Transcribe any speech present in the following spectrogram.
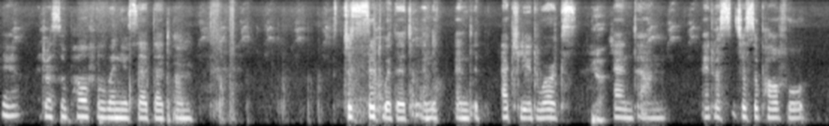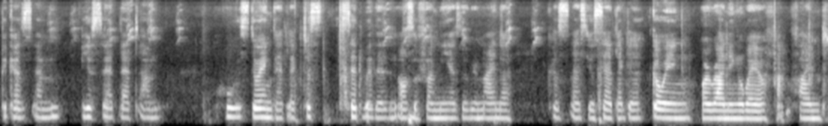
Yeah, it was so powerful when you said that. Um, just sit with it, and it and it actually it works. Yes. And um, it was just so powerful because um, you said that um, who's doing that, like just sit with it, and also for me as a reminder, because as you said, like the going or running away or fi- find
